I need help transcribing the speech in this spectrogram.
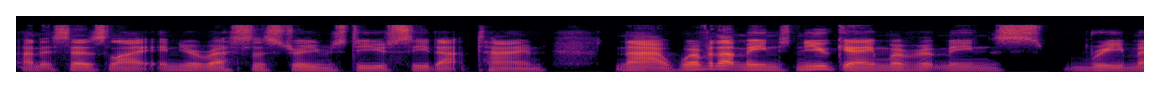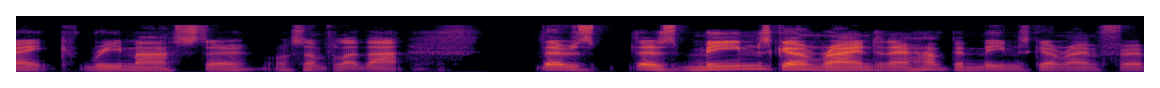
And it says like in your restless dreams, do you see that town? Now, whether that means new game, whether it means remake, remaster, or something like that, there's there's memes going around, and there have been memes going around for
